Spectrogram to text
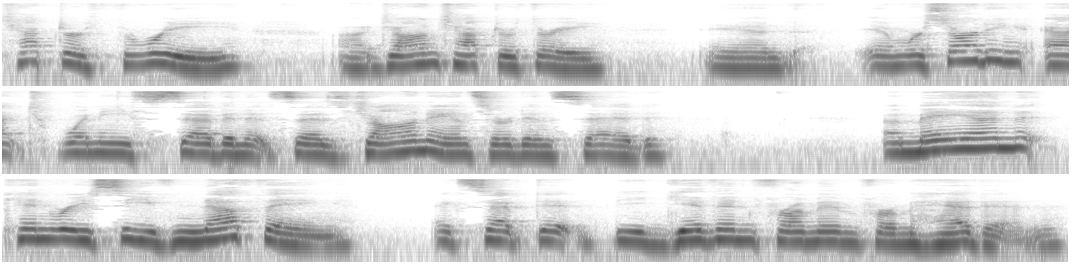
chapter 3, uh, John chapter 3, and and we're starting at 27. It says, John answered and said, a man can receive nothing except it be given from him from heaven.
